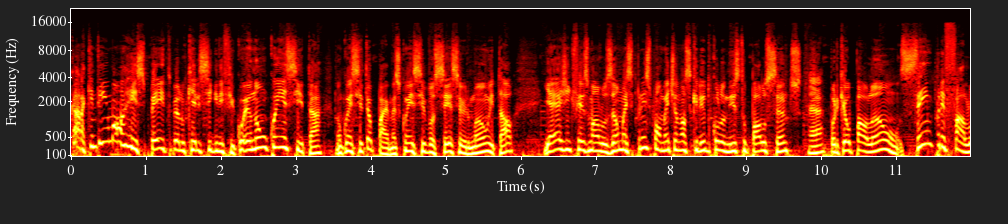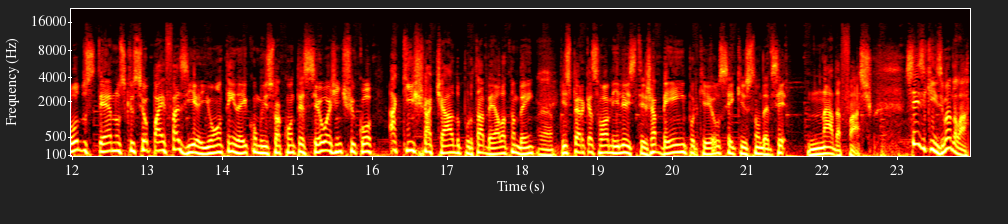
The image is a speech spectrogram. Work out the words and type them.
Cara, quem tem o maior respeito pelo que ele significou, eu não conheci, tá? Não conheci teu pai, mas conheci você, seu irmão e tal. E aí a gente fez uma alusão, mas principalmente ao nosso querido colunista, o Paulo Santos. É. Porque o Paulão sempre falou dos ternos que o seu pai fazia. E ontem, daí, como isso aconteceu, a gente ficou aqui chateado por tabela também. É. Espero que essa família esteja bem, porque eu sei que isso não deve ser nada fácil. 6 e 15 manda lá.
